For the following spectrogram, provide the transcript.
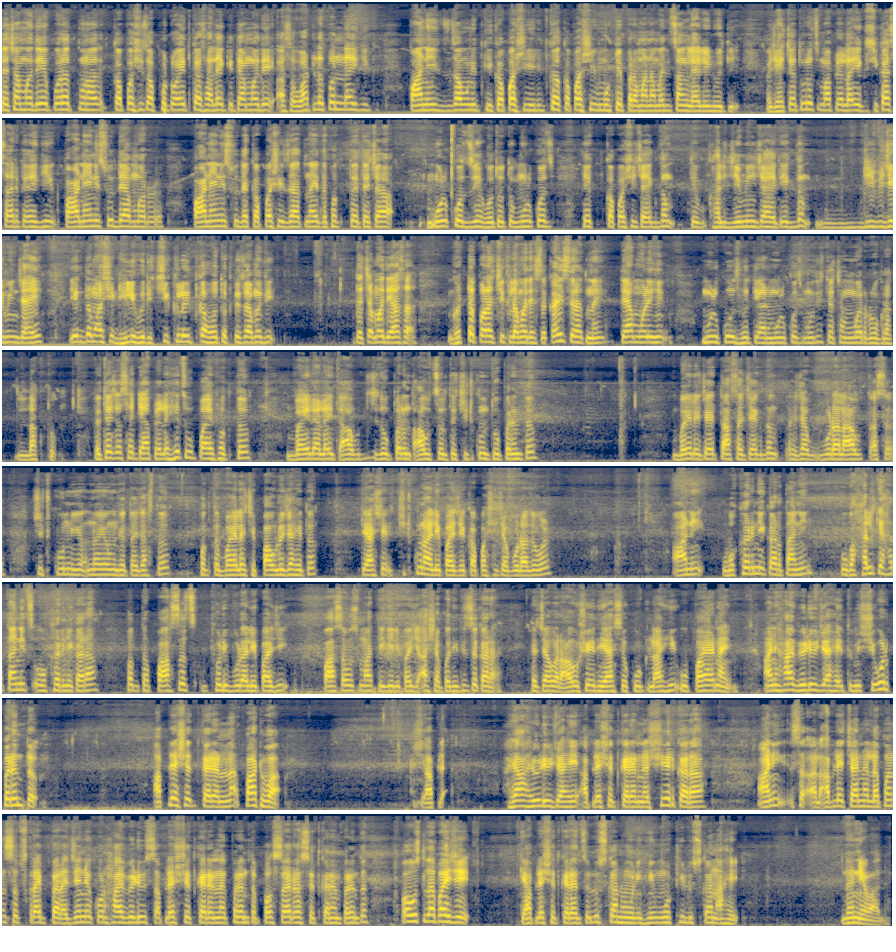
त्याच्यामध्ये परत पुन्हा कपाशीचा फोटो इतका झाला की त्यामध्ये असं वाटलं पण नाही की पाणी जाऊन इतकी कपाशी इतका कपाशी मोठ्या प्रमाणामध्ये चांगली आलेली होती. म्हणजे ह्याच्यातूनच मग आपल्याला एक शिकायसारखं आहे की पाण्याने सुद्धा मर पाण्याने सुद्धा कपाशी जात नाही. तर फक्त त्याच्या मूळकोज जे होतो तो मूळकोज हे कपाशीच्या एकदम ते खाली जमीन जे आहे एकदम जमीन जी आहे एकदम अशी ढिली होती. चिखलं इतका होतो त्याच्यामध्ये त्याच्यामध्ये असा घट्टपणा चिखलामध्ये असं काहीच राहत नाही. त्यामुळे ही मूळकोज होते आणि मूळकोजमध्ये म्हणजे त्याच्यावर रोग लागतो. तर त्याच्यासाठी आपल्याला हेच उपाय फक्त बैलाला इथं आव जोपर्यंत आवचलतं चिटकून तोपर्यंत बैलाच्या आहेत तासाच्या एकदम ह्याच्या बुडाला आव असं चिटकून न येऊन देता जास्त फक्त बैलाचे पावलं जे आहेत ते असे चिटकून आले पाहिजे कपाशीच्या बुडाजवळ. आणि वखरणी करताना उगा हलक्या हातानेच वखरणी करा. फक्त पासच थोडी बुडाली पाहिजे पासाऊस माती गेली पाहिजे अशा पद्धतीचं करा. ह्याच्यावर औषध हे असं कुठलाही उपाय नाही. आणि हा व्हिडिओ जे आहे तुम्ही शेवटपर्यंत आपल्या शेतकऱ्यांना पाठवा. आपल्या ह्या व्हिडिओ जे आहे आपल्या शेतकऱ्यांना शेअर करा आणि स आपल्या चॅनलला पण सबस्क्राईब करा. जेणेकरून हा व्हिडिओ आपल्या शेतकऱ्यांपर्यंत प- सर्व शेतकऱ्यांपर्यंत पोहोचला पाहिजे की आपल्या शेतकऱ्यांचं नुकसान होणे ही मोठी नुकसान आहे. धन्यवाद.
